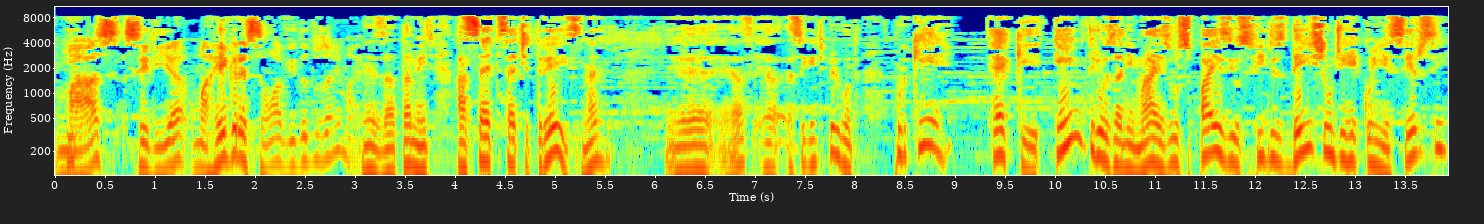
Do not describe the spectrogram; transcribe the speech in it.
Mas seria uma regressão à vida dos animais. Exatamente. A 773, né? É, é, a, é a seguinte pergunta: Por que é que entre os animais os pais e os filhos deixam de reconhecer-se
